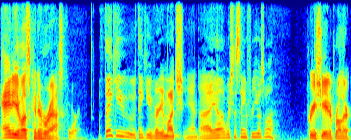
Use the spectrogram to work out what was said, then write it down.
any of us can ever ask for. Thank you, thank you very much, and I uh, wish the same for you as well. Appreciate it, brother.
